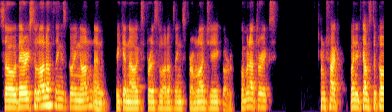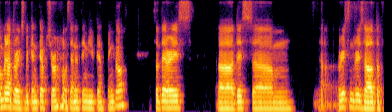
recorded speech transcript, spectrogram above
So there is a lot of things going on and we can now express a lot of things from logic or combinatorics. In fact, when it comes to combinatorics, we can capture almost anything you can think of. So there is uh, this um, uh, recent result of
